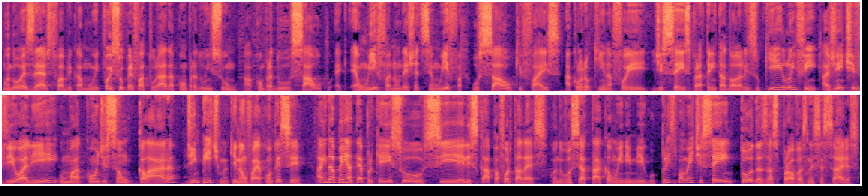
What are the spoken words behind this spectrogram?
mandou o exército fabricar muito. Foi superfaturada a compra do insumo, a compra do sal. É, é um IFA, não deixa de ser um IFA. O sal que faz a cloroquina foi de 6 para 30 dólares o quilo, enfim. A gente viu ali uma condição clara de impeachment, que não vai acontecer. Ainda bem até porque isso, se ele escapa, fortalece. Quando você ataca um inimigo, principalmente sem todas as provas necessárias,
